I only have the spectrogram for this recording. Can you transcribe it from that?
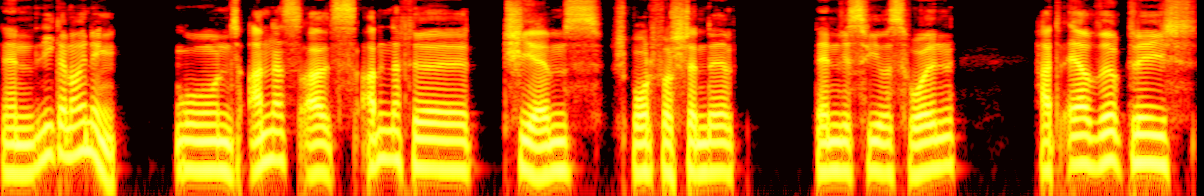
einen Liga Neuning. Und anders als andere GMs, Sportvorstände, nennen wir es wie wir es wollen, hat er wirklich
